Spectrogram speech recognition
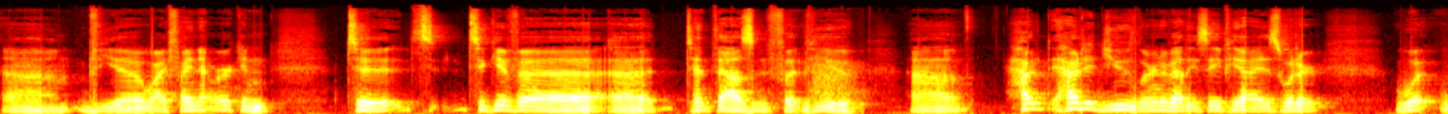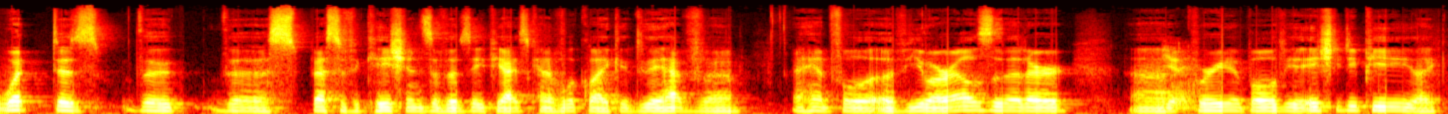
um, via Wi-Fi network, and to to give a, a ten thousand foot view. Uh, how how did you learn about these APIs? What are what what does the the specifications of those APIs kind of look like? Do they have uh, a handful of URLs that are uh, yeah. queryable via HTTP? Like,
